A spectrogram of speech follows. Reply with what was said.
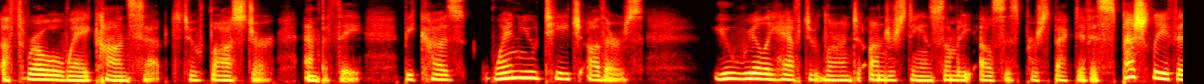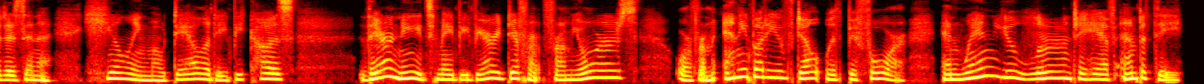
a throwaway concept to foster empathy. Because when you teach others, you really have to learn to understand somebody else's perspective, especially if it is in a healing modality, because their needs may be very different from yours or from anybody you've dealt with before. And when you learn to have empathy,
